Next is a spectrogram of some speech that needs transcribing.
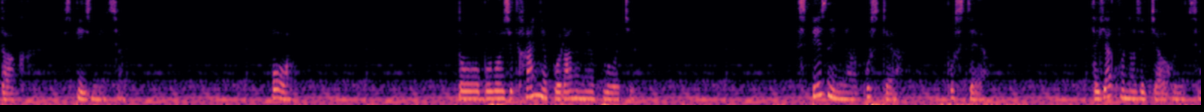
Так, спізнюється. О, то було зітхання пораненої плоті. Спізнення пусте, пусте. Та як воно затягується?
